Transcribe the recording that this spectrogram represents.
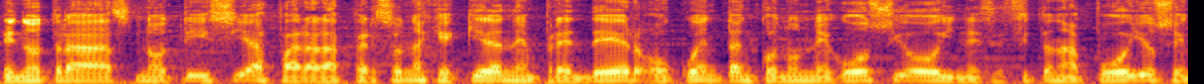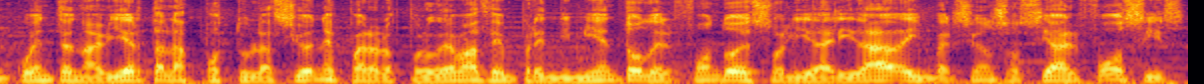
En otras noticias, para las personas que quieran emprender o cuentan con un negocio y necesitan apoyo, se encuentran abiertas las postulaciones para los programas de emprendimiento del Fondo de Solidaridad e Inversión Social, FOSIS.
